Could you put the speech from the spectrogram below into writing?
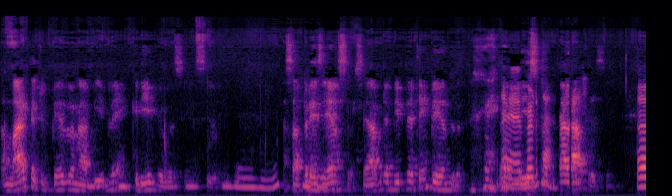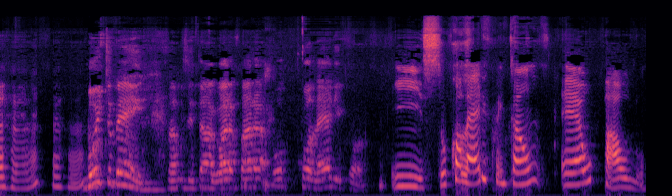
A marca de Pedro na Bíblia é incrível, assim, assim uhum, essa presença. Você abre a Bíblia tem Pedro. É, é verdade. Caráter, assim. Muito bem, vamos então agora para o colérico. Isso, o colérico então é o Paulo,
